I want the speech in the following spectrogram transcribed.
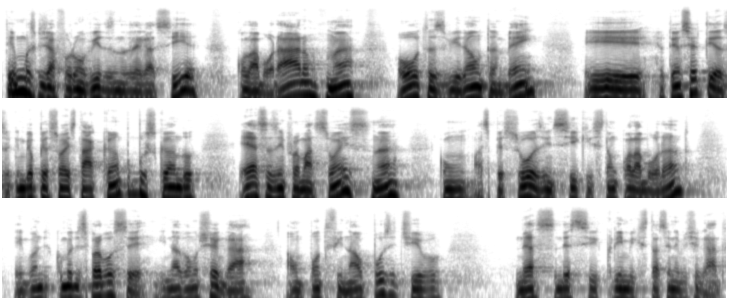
Tem umas que já foram ouvidas na delegacia, colaboraram, né? outras virão também, e eu tenho certeza que meu pessoal está a campo buscando essas informações, né? com as pessoas em si que estão colaborando, e como eu disse para você, e nós vamos chegar a um ponto final positivo nesse, nesse crime que está sendo investigado.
